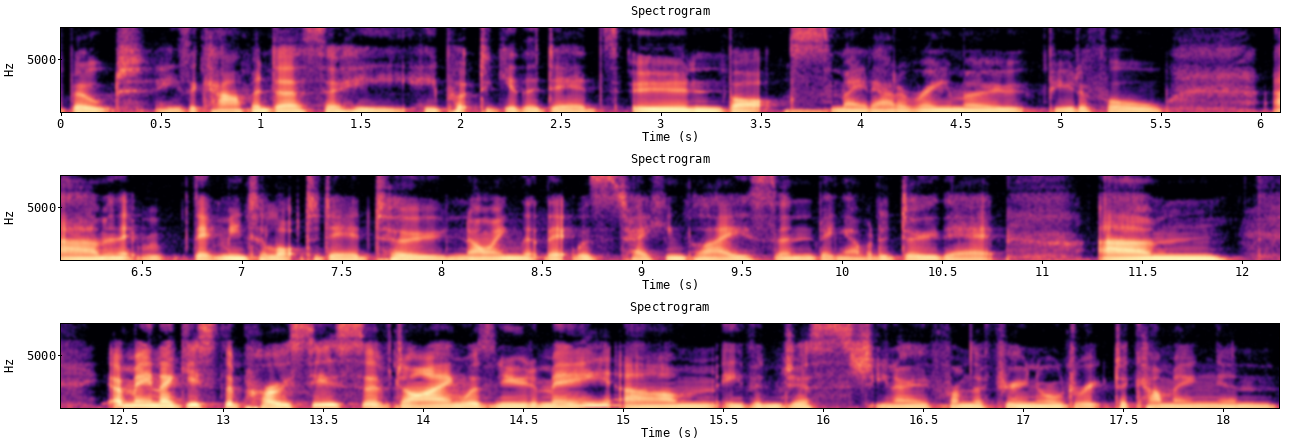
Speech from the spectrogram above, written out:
built. He's a carpenter, so he he put together Dad's urn box made out of rimu, beautiful. Um, and that, that meant a lot to Dad too, knowing that that was taking place and being able to do that. Um, I mean, I guess the process of dying was new to me. Um, even just you know from the funeral director coming and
